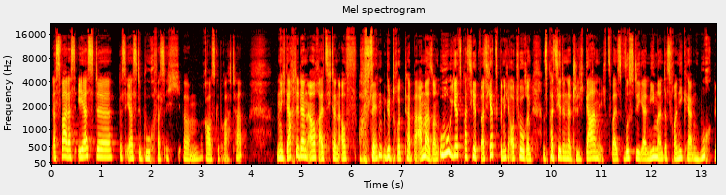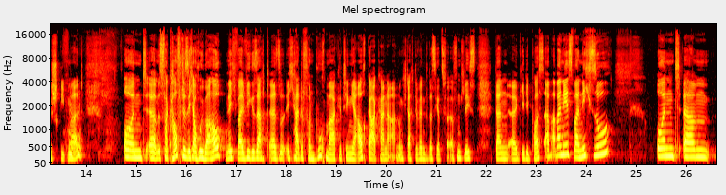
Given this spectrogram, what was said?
Das war das erste, das erste Buch, was ich ähm, rausgebracht habe. Und ich dachte dann auch, als ich dann auf, auf Senden gedrückt habe bei Amazon, uh, jetzt passiert was, jetzt bin ich Autorin. Und es passierte natürlich gar nichts, weil es wusste ja niemand, dass Frau Niekerk ein Buch geschrieben hat. Und ähm, es verkaufte sich auch überhaupt nicht, weil wie gesagt, also ich hatte von Buchmarketing ja auch gar keine Ahnung. Ich dachte, wenn du das jetzt veröffentlichst, dann äh, geht die Post ab. Aber nee, es war nicht so. Und ähm,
